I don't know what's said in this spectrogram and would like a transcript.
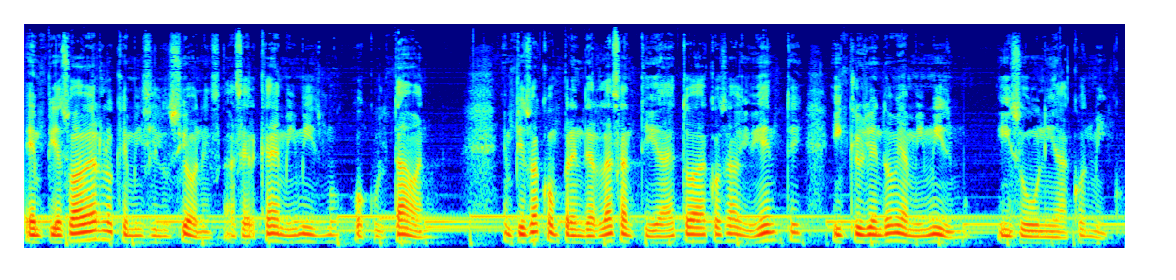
empiezo a ver lo que mis ilusiones acerca de mí mismo ocultaban. Empiezo a comprender la santidad de toda cosa viviente, incluyéndome a mí mismo y su unidad conmigo.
